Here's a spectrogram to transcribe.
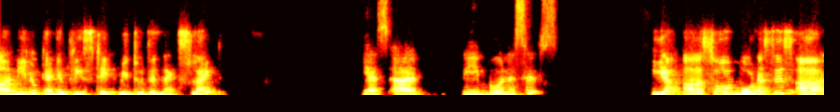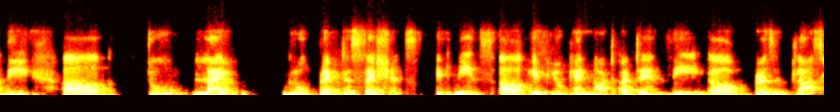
Uh, Neelu, can you please take me to the next slide? Yes, uh, the bonuses? Yeah, uh, so bonuses are the uh, two live group practice sessions. It means uh, if you cannot attend the uh, present class,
